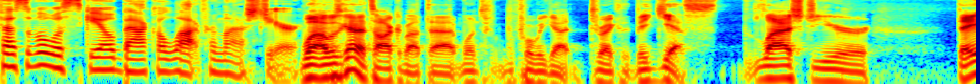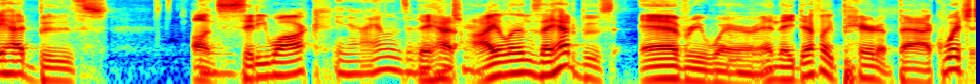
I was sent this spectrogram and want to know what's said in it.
festival was scaled back a lot from last year. Well, I was going to talk about that once before we got directly, but yes, last year They had booths on City Walk. In Islands of They had Adventure. islands. They had booths everywhere, Mm-hmm. and they definitely pared it back, which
